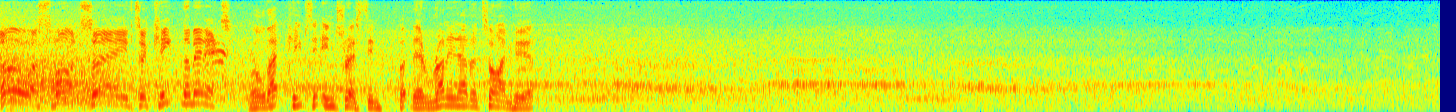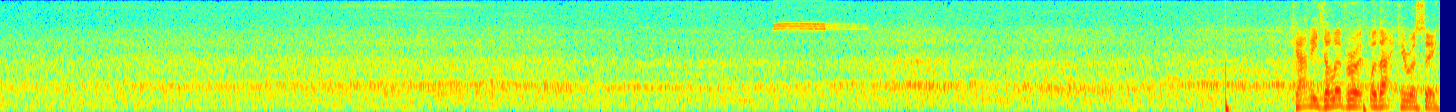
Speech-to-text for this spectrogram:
Oh, a smart save to keep the minute. Well, that keeps it interesting, but they're running out of time here. Can he deliver it with accuracy?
